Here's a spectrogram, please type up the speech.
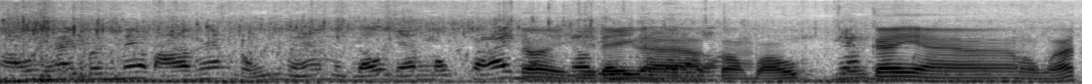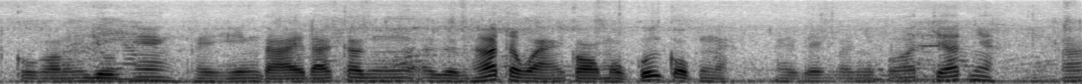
ngồi hai bên mé bờ thấy đủ mẹ mình đổ đạn một cái rồi thì đây là toàn bộ những cái à, mồng ếch của con vuông hang. Thì hiện tại đã cân à, gần hết rồi bạn. Còn một cuối cùng nè. Thì đây là những con ếch chết nha. Đó.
